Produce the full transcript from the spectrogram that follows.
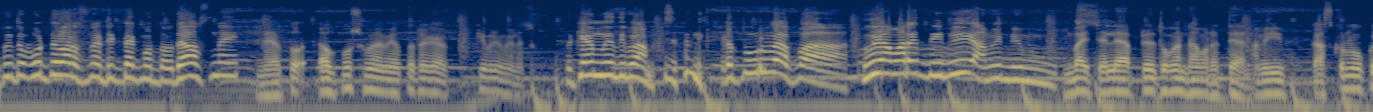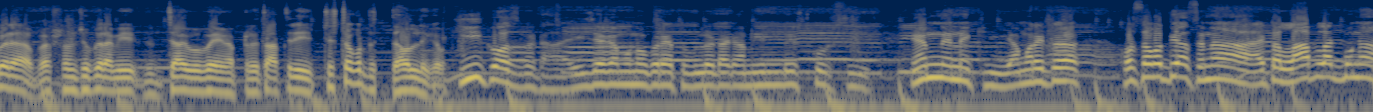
তুই তো পড়তে পারছ না ঠিকঠাক মতো দেওয়াস নেই। এত অল্প সময় আমি এত টাকা কেমনি ম্যানেজ তো কেমনে দিবা আমি জানি এটা তোর ব্যাপার। তুই আমারে দিবি আমি নিমু। ভাই তাহলে আপনি দোকানটা আমার দেন। আমি কাজকর্ম করে ব্যবসা বাণিজ্য করে আমি যাইবো ভাই আপনার তাড়াতাড়ি চেষ্টা করতে দেওয়ার লেগে কি কস বেটা এই জায়গায় মনে করে এতগুলো টাকা আমি ইনভেস্ট করছি। এমনি নাকি? আমার একটা খরচাপাতি আছে না একটা লাভ লাগবো না।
